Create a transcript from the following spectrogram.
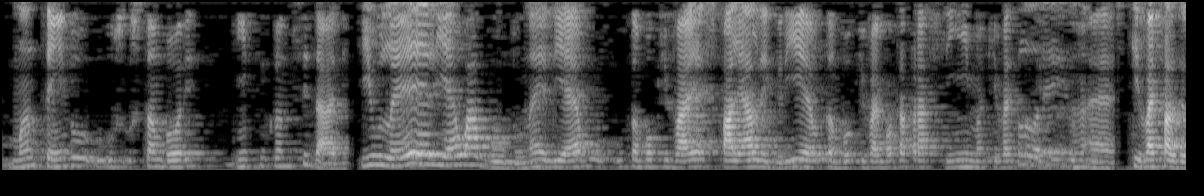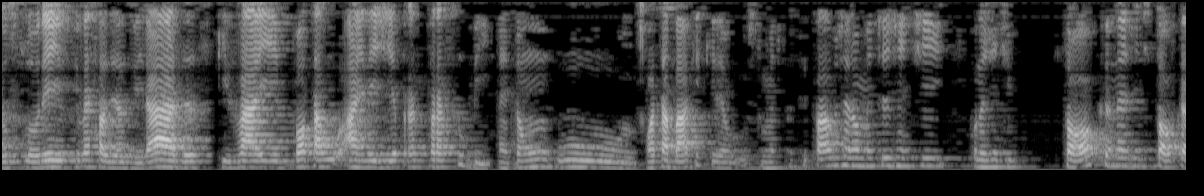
mantendo os, os, tambores em sincronicidade. E o lê, ele é o agudo, né? Ele é o, o tambor que vai espalhar alegria, é o tambor que vai botar para cima, que vai é, que vai fazer os floreios, que vai fazer as viradas, que vai botar a energia para subir. Então, o, o atabaque, que é o instrumento principal, geralmente a gente quando a gente toca, né, a gente toca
